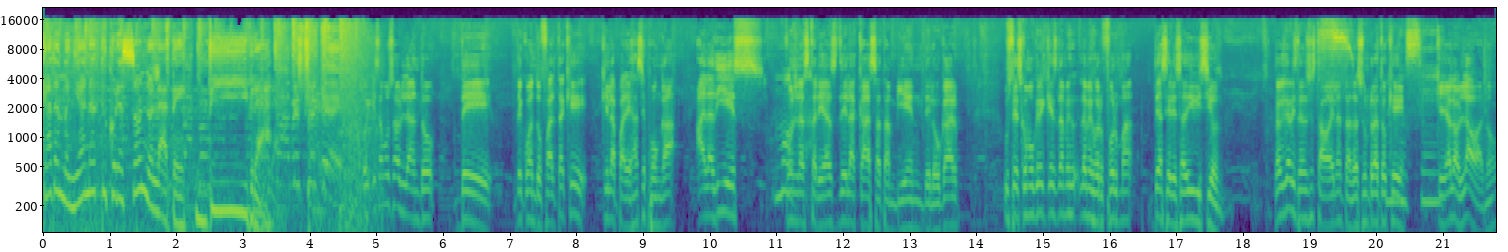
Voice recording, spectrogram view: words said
Cada mañana tu corazón no late. Vibra. Hoy que estamos hablando de, de cuando falta que, que la pareja se ponga a la 10 Moja. con las tareas de la casa también, del hogar. ¿Ustedes cómo creen que es la, me- la mejor forma de hacer esa división? Claro que Carista nos estaba adelantando hace un rato que, No sé. que ella lo hablaba, ¿no?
